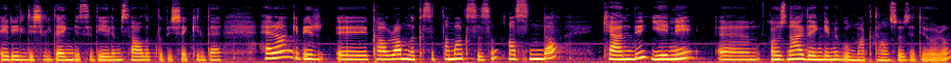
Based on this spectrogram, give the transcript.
eril dişil dengesi diyelim sağlıklı bir şekilde. Herhangi bir e, kavramla kısıtlamaksızın aslında kendi yeni e, öznel dengemi bulmaktan söz ediyorum.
